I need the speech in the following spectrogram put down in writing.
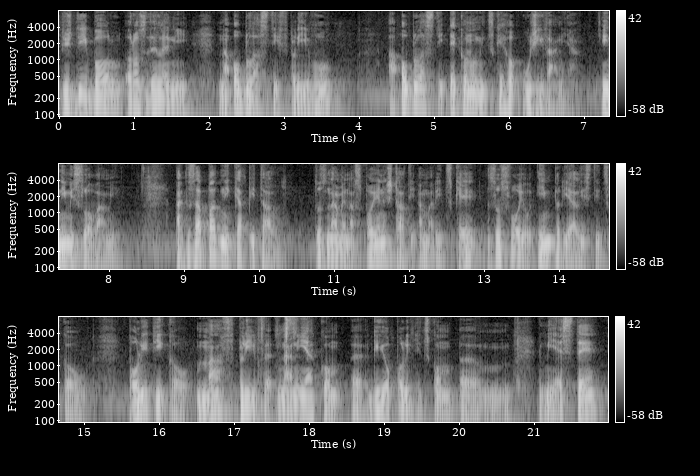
vždy bol rozdelený na oblasti vplyvu a oblasti ekonomického užívania. Inými slovami, ak západný kapitál, to znamená Spojené štáty americké, so svojou imperialistickou politikou má vplyv na nejakom e, geopolitickom e, mieste,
